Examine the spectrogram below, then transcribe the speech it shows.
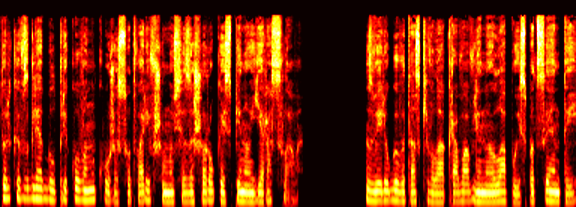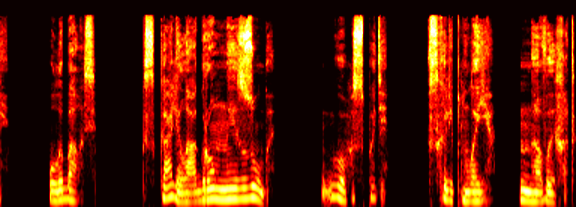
Только взгляд был прикован к ужасу, творившемуся за широкой спиной Ярослава. Зверюга вытаскивала окровавленную лапу из пациента и улыбалась. Скалила огромные зубы. «Господи!» — всхлипнула я. «На выход!»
